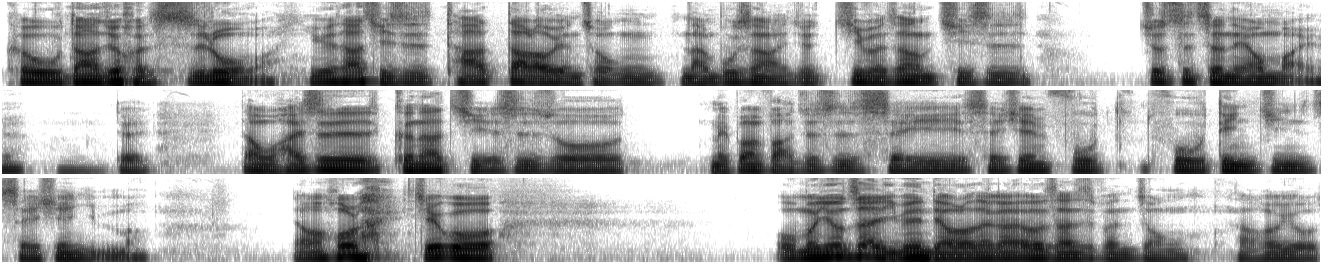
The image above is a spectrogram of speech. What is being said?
客户当然就很失落嘛，因为他其实他大老远从南部上来，就基本上其实就是真的要买了，嗯对，但我还是跟他解释说，没办法，就是谁谁先付付定金，谁先赢嘛。然后后来结果我们又在里面聊了大概二三十分钟，然后又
